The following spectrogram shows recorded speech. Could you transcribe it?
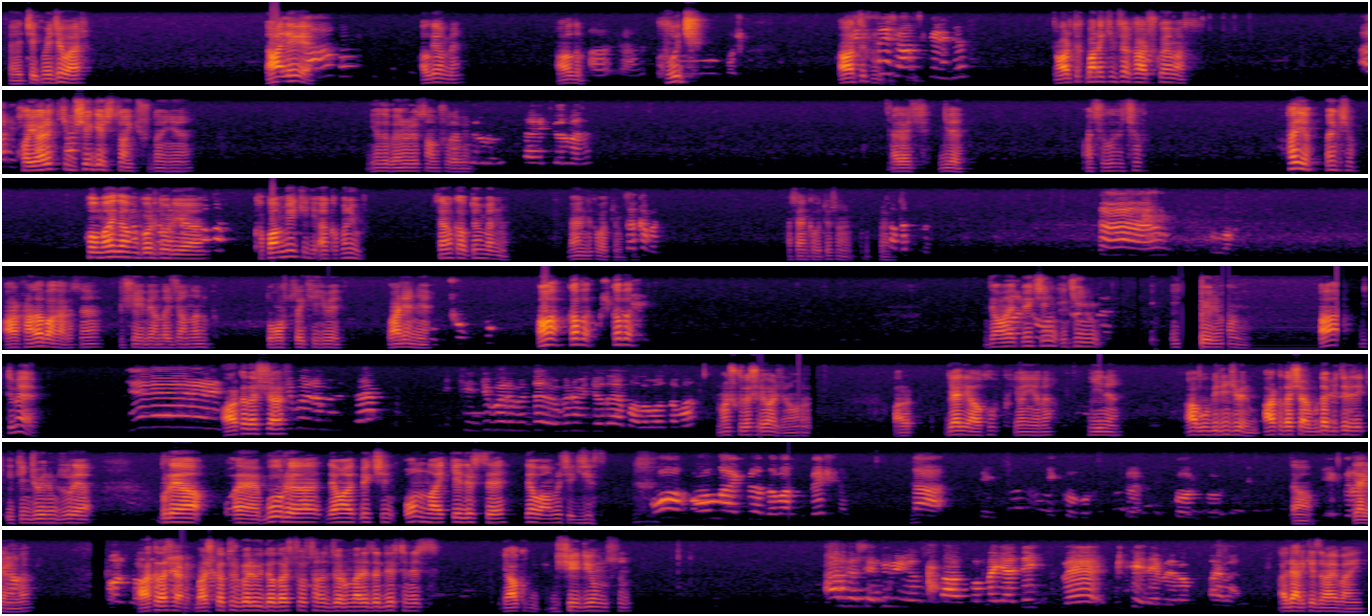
Ee, çekmece var. Aa Levi. Ya, Alıyorum ben. Aldım. Kılıç. Artık artık bana kimse karşı koyamaz. Hayalet gibi bir şey geçti sanki şuradan ya. Ya da ben öyle sanmış olabilirim. Ben görmedim. Hadi aç gidelim. Açıl açıl. Hadi ya ben kaçıyorum. Olmay lan bu koridor ya. Kapanmıyor ki. Ha kapanıyormuş. Sen mi kapatıyorsun ben mi? Ben de kapatıyorum. Sen kapat. Ha sen kapatıyorsan bırak. Kapat. Arkana bakarsın ha. Bir şey bir anda canlanıp. Doğrultudaki gibi. Var ya ne? Aa kapı kapı. devam etmek için ikinci, ikinci bölüm oynuyor. Aa bitti mi? Yay! Arkadaşlar İkinci bölümünde, ikinci bölümünde öbür videoda yapalım o zaman. ama şurada şey var canavar. Ar- Gel Yakup yan yana. Yine. Aa bu birinci bölüm. Arkadaşlar burada bitirdik. İkinci bölümümüz buraya. Buraya e, buraya devam etmek için 10 like gelirse devamını çekeceğiz. O 10 like biraz abarttı 5 like. Daha şey, ilkokul. gra- korku, Tamam. Gel yanıma. Arkadaşlar başka tür böyle videolar istiyorsanız yorumlar yazabilirsiniz. Yakup bir şey diyor musun? Arkadaşlar bir videonun daha sonuna geldik ve bir şey demiyorum. Bay bay. Hadi herkese bay bay.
